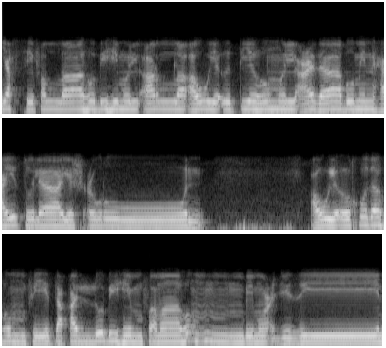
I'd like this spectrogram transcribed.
يخسف الله بهم الأرض أو يأتيهم العذاب من حيث لا يشعرون؟ أو يأخذهم في تقلبهم فما هم بمعجزين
